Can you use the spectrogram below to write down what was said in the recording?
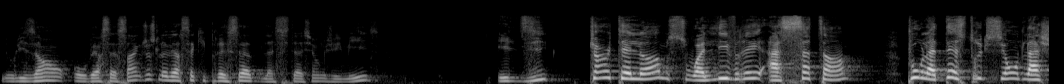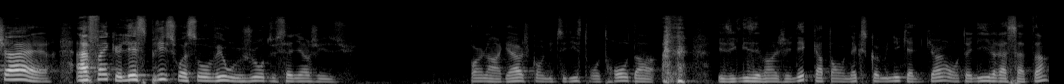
Nous lisons au verset 5, juste le verset qui précède la citation que j'ai mise. Il dit Qu'un tel homme soit livré à Satan pour la destruction de la chair, afin que l'esprit soit sauvé au jour du Seigneur Jésus un langage qu'on utilise trop trop dans les églises évangéliques. Quand on excommunie quelqu'un, on te livre à Satan.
